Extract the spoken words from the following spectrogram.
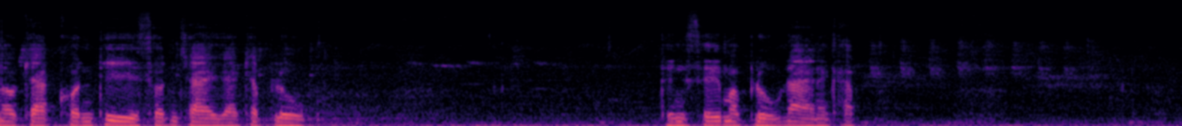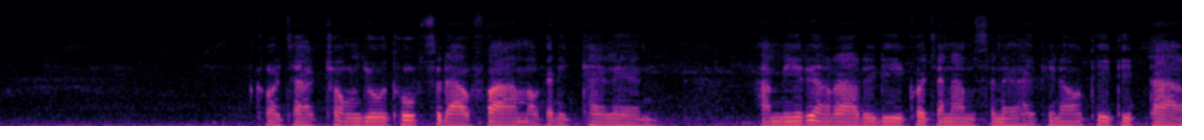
นอกจากคนที่สนใจอยากจะปลูก ถึงซื้อมาปลูกได้นะครับ ก็จากช่อง YouTube สดาวฟาร์มออร์แกนิกไทยแลนด์มีเรื่องราวดีๆ ก็จะนำเสนอให้พี่น้องที่ติดตาม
